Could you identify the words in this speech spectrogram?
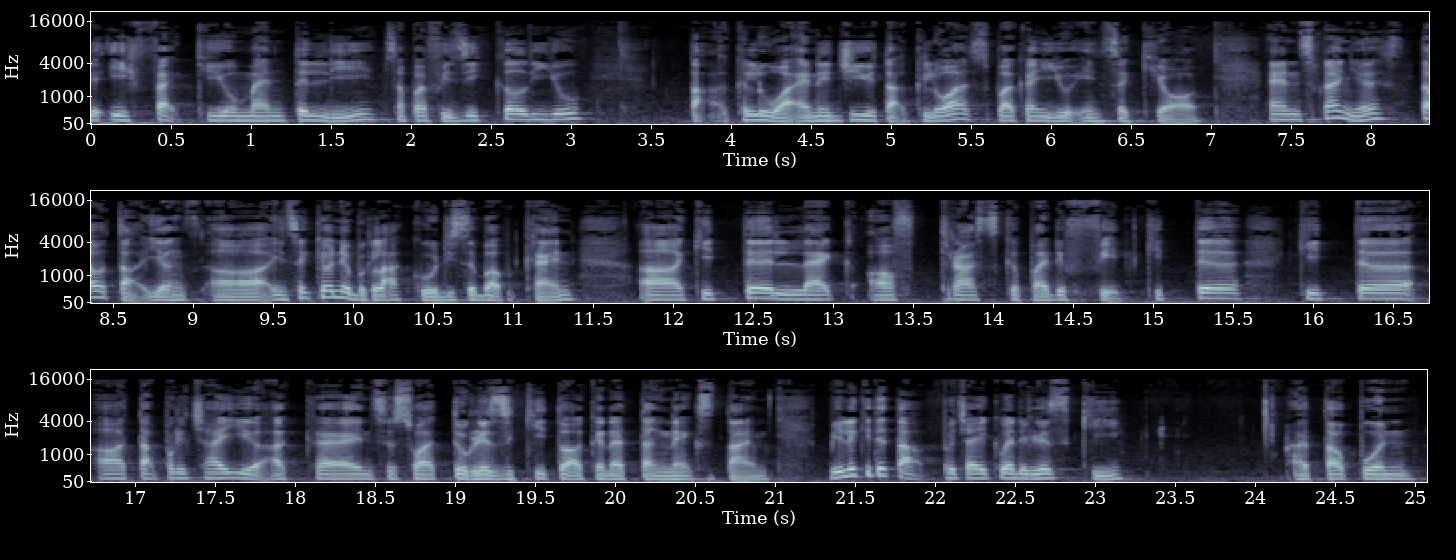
The effect you mentally sampai physical you tak keluar energy you tak keluar sebabkan you insecure. And sebenarnya tahu tak yang uh, insecure ni berlaku disebabkan uh, kita lack of trust kepada fate kita kita uh, tak percaya akan sesuatu rezeki tu akan datang next time. Bila kita tak percaya kepada rezeki ataupun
